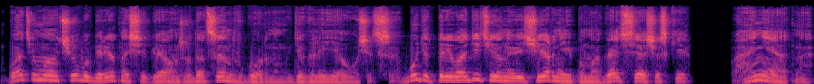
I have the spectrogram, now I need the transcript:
«Батя мой учебу берет на себя, он же доцент в Горном, где Галия учится. Будет переводить ее на вечерние и помогать всячески». «Понятно.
